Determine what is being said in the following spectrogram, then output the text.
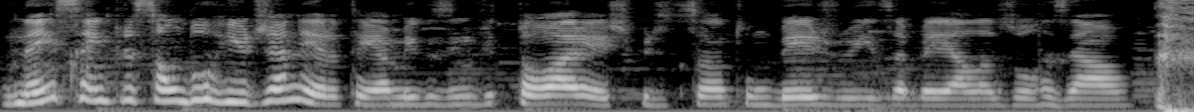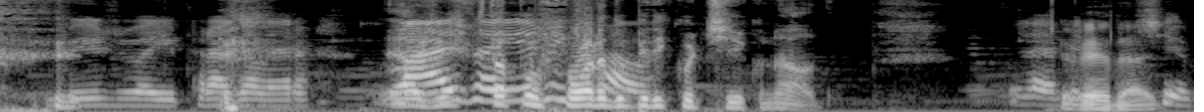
Nem sempre são do Rio de Janeiro. Tem amigos em Vitória, Espírito Santo. Um beijo, Isabela Zorzal. Um beijo aí pra galera. É Mas a gente que tá por fora fala. do Biricutico, Naldo. É, é verdade.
